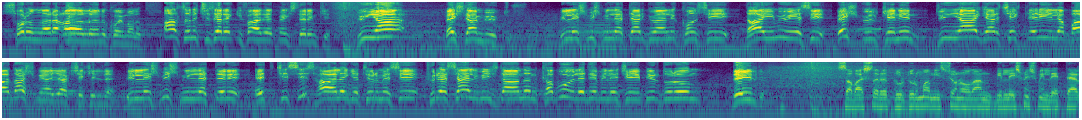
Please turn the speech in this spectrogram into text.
sorunlara ağırlığını koymalıdır. Altını çizerek ifade etmek isterim ki dünya beşten büyüktür. Birleşmiş Milletler Güvenlik Konseyi daimi üyesi 5 ülkenin dünya gerçekleriyle bağdaşmayacak şekilde Birleşmiş Milletleri etkisiz hale getirmesi küresel vicdanın kabul edebileceği bir durum değildir. Savaşları durdurma misyonu olan Birleşmiş Milletler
